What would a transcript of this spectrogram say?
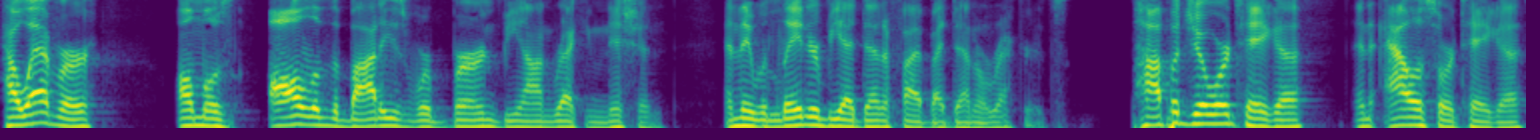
However, almost all of the bodies were burned beyond recognition, and they would later be identified by dental records. Papa Joe Ortega and Alice Ortega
